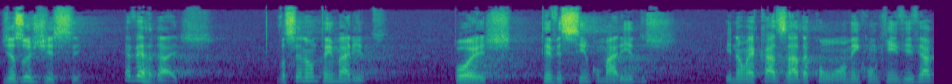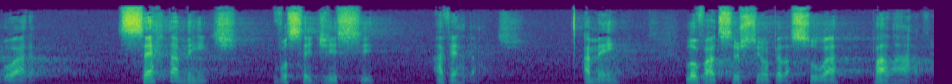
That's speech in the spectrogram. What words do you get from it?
Jesus disse: é verdade. Você não tem marido, pois teve cinco maridos e não é casada com o homem com quem vive agora. Certamente você disse a verdade. Amém. Louvado seja o Senhor pela Sua palavra.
